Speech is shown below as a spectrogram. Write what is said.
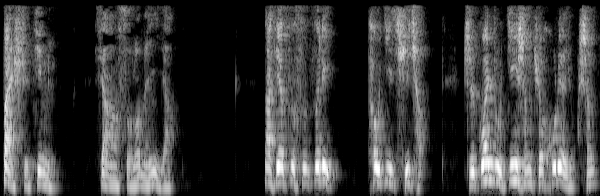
办事精明，像所罗门一样。那些自私自利、投机取巧、只关注今生却忽略永生，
